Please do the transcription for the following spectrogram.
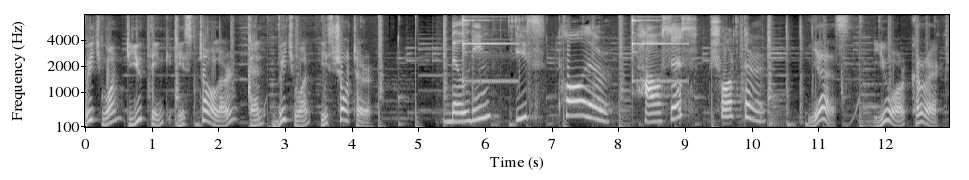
Which one do you think is taller and which one is shorter? Building is taller. Houses shorter. Yes, you are correct.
